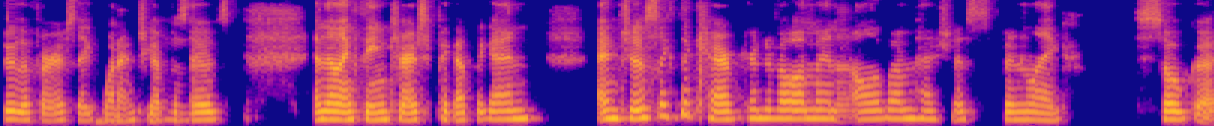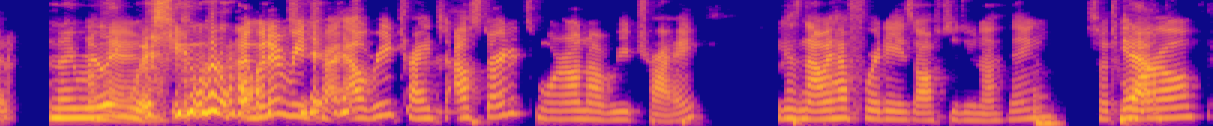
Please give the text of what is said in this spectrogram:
through the first like one or 2 mm-hmm. episodes, and then like things started to pick up again, and just like the character development, all of them has just been like so good. And I really okay. wish you would. I'm gonna retry. It. I'll retry. I'll start it tomorrow and I'll retry because now I have four days off to do nothing. So tomorrow, yeah.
